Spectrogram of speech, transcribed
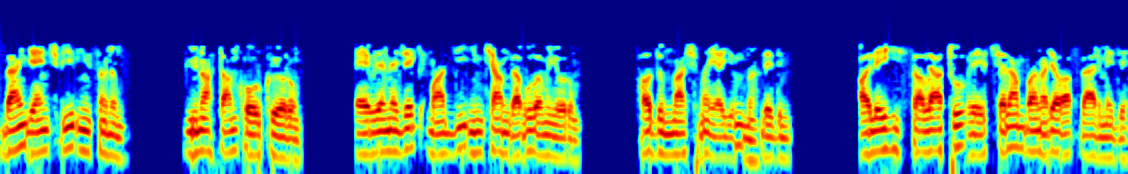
Ben genç bir insanım. Günahtan korkuyorum. Evlenecek maddi imkan da bulamıyorum. Hadımlaşmayayım mı dedim. Aleyhissalatu vesselam bana cevap vermedi.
